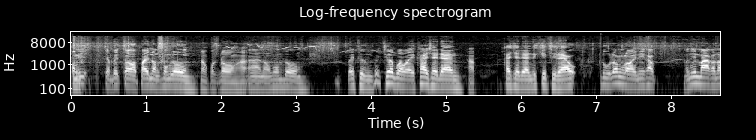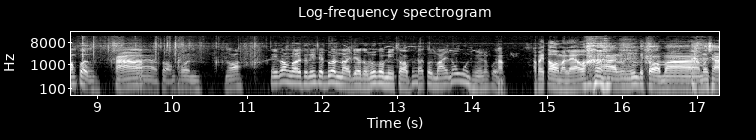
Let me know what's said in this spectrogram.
ผมนี่จะไปต่อไปหนองปงโดงดอกปักดองครับอ่าหนองพงโดง ไปถึงไปเชื่อมกับไอ้ค่ายชายแดนครับค่ายชายแดนที่คลิปที่แล้ว ดูร่องรอยนี้ครับวันนี้มากับน้องเปิ่งครับอ่าสองคนเนาะนี่ร่องรอยตัวนี้จะด้วนหน่อยเดียวตรงนู้นก็มีต่อไปแล้วต้นไม้นู่นเห็นไหมน้องเปิ่งครับ เอาไปต่อมาแล้ว อ่าตรงนู้นไปต่อมาเมื่อเช้า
